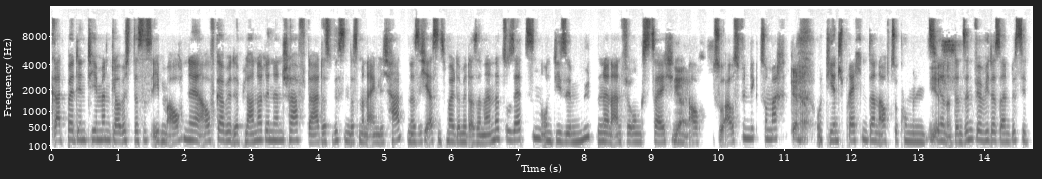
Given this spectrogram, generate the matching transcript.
Gerade bei den Themen glaube ich, dass es eben auch eine Aufgabe der Planerinnen schafft, da das Wissen, das man eigentlich hat, ne, sich erstens mal damit auseinanderzusetzen und diese Mythen in Anführungszeichen ja. auch zu ausfindig zu machen genau. und die entsprechend dann auch zu kommunizieren. Yes. Und dann sind wir wieder so ein bisschen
